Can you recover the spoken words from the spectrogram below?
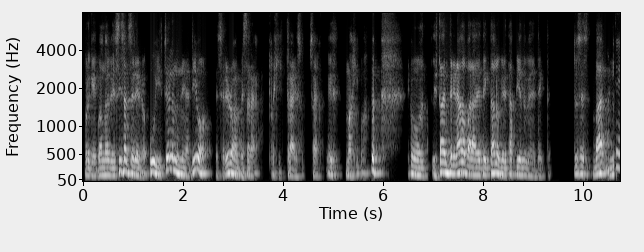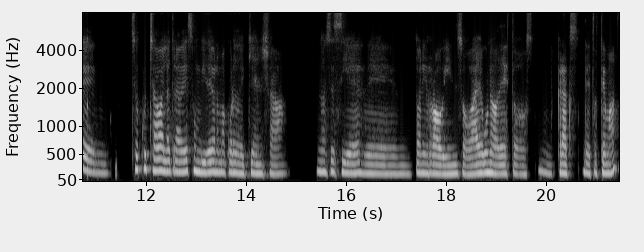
Porque cuando le decís al cerebro, uy, estoy hablando de negativo, el cerebro va a empezar a registrar eso. O sea, es mágico. Es como está entrenado para detectar lo que le estás pidiendo que detecte. Entonces, va. Aparte, yo escuchaba la otra vez un video, no me acuerdo de quién ya. No sé si es de Tony Robbins o alguno de estos mm, cracks de estos temas,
